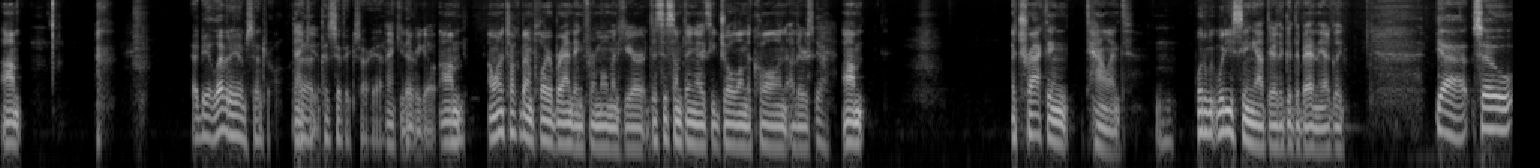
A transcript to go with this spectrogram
Um, That'd be 11 a.m. Central. Thank uh, you. Pacific. Sorry. Adam. Thank you. There we go. Um, I want to talk about employer branding for a moment here. This is something I see Joel on the call and others. Yeah. Um, attracting talent. Mhm. What are we, what are you seeing out there? The good, the bad, and the ugly. Yeah. So,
